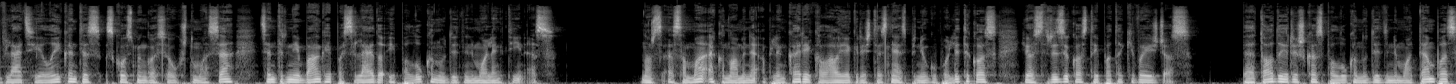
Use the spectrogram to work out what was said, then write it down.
Infliacijai laikantis skausmingose aukštumose, centriniai bankai pasileido į palūkanų didinimo lenktynės. Nors esama ekonominė aplinka reikalauja griežtesnės pinigų politikos, jos rizikos taip pat akivaizdžios. Betodairiškas palūkanų didinimo tempas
